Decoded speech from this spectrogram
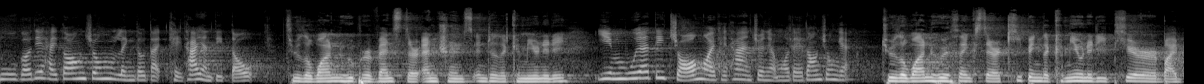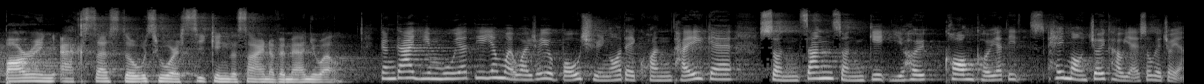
恶嗰啲喺当中令到第其他人跌倒， to the one who prevents their entrance into the community, 厌恶一啲阻碍其他人进入我哋当中嘅。 to the one who thinks they're keeping the community pure by barring access those who are seeking the sign of Emmanuel. 更加厌恶一啲因为为咗要保存我哋群体嘅纯真纯洁而去抗拒一啲希望追求耶稣嘅罪人。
